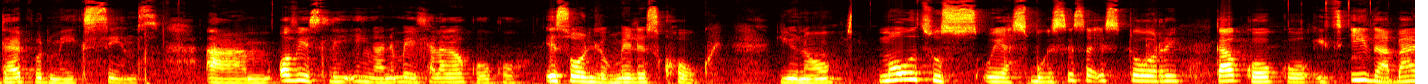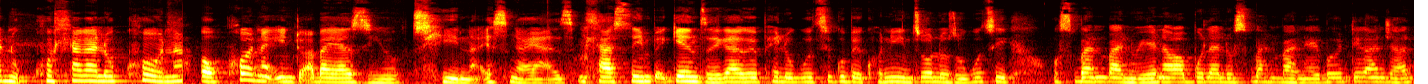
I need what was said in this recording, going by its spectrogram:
That would make sense. Um obviously ingane uma ihlala kagogo isondlo kumele sikhokhwe you know. Mawuthi uyasibukisisa isitori kagogo it's either abani ukukhohlakala okukhona okukhona into abayaziyo thina esingayazi. Mhlasimpe kuyenzeka-ke phela ukuthi kube khona iy'nsolo zokuthi usibanibani uyena wabulala usibanibani yayibo into kanjalo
